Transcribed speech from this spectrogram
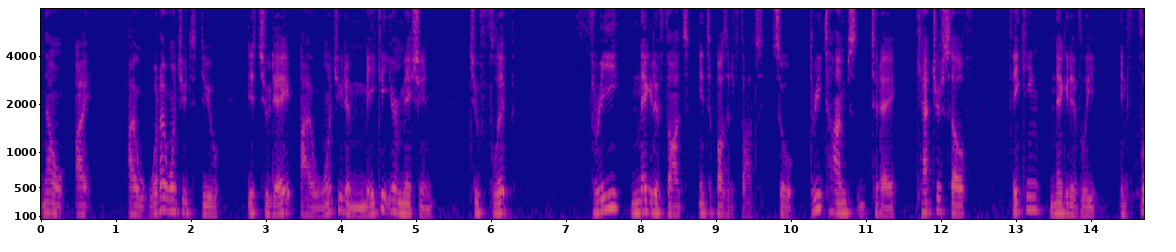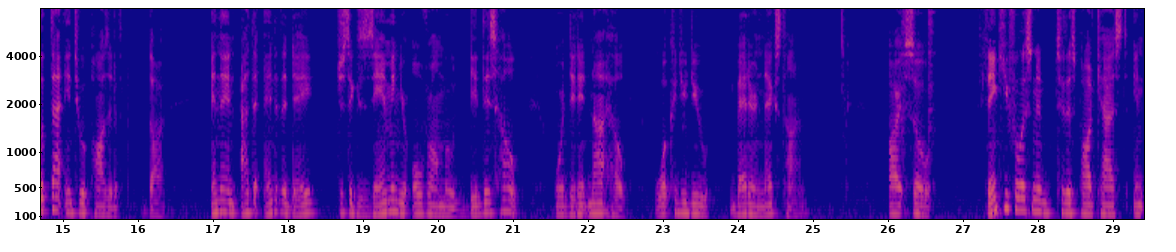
Now, I, I, what I want you to do is today I want you to make it your mission to flip three negative thoughts into positive thoughts. So three times today, catch yourself thinking negatively and flip that into a positive thought. And then at the end of the day, just examine your overall mood. Did this help or did it not help? What could you do better next time? All right, so thank you for listening to this podcast. And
